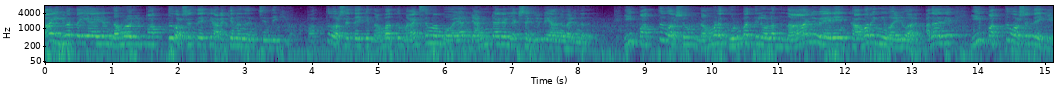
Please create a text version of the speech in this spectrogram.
ആ ഇരുപത്തയ്യായിരം നമ്മളൊരു പത്ത് വർഷത്തേക്ക് അടയ്ക്കണമെന്ന് ചിന്തിക്കുക. പത്ത് വർഷത്തേക്ക് നമുക്ക് മാക്സിമം പോയാൽ രണ്ടര ലക്ഷം രൂപയാണ് വരുന്നത്. ഈ പത്ത് വർഷവും നമ്മുടെ കുടുംബത്തിലുള്ള നാല് പേരെയും കവറിങ് വരുവാണ്. അതായത് ഈ പത്ത് വർഷത്തേക്ക്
